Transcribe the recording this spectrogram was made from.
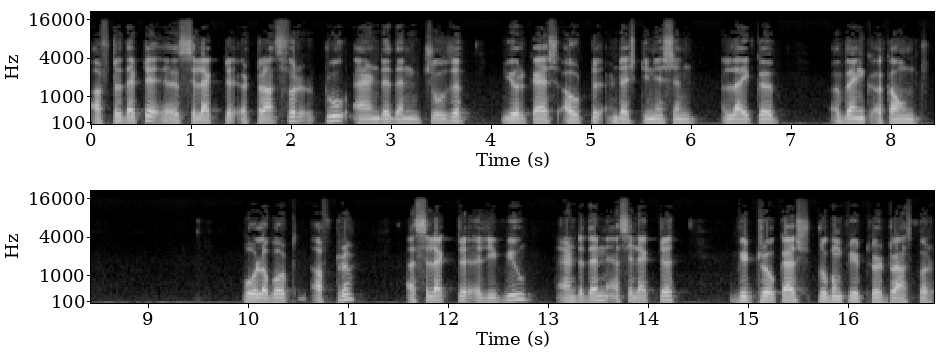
After that uh, select uh, transfer to and then choose your cash out destination like uh, a bank account. All about after select review and then select withdraw cash to complete your transfer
